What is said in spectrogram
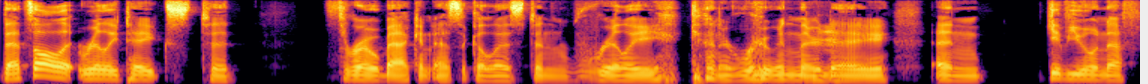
that's all it really takes to throw back an Esika list and really kind of ruin their mm. day and give you enough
